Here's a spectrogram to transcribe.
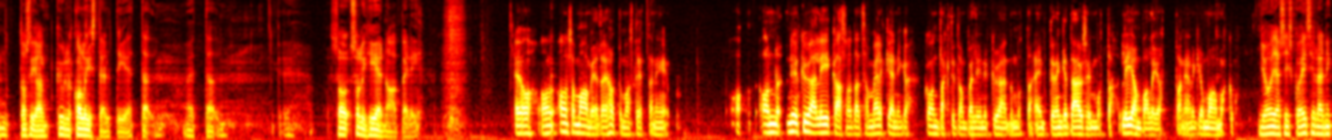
mutta tosiaan kyllä kolisteltiin, että että se, se oli hienoa peliä. Joo, on, on samaa mieltä ehdottomasti, että niin, on nykyään liikaa sanotaan, että se on melkein niin kontaktiton peli nykyään, mutta ei nyt tietenkin täysin, mutta liian paljon, tai niin ainakin omaa maku. Joo, ja siis kun ei siellä niin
